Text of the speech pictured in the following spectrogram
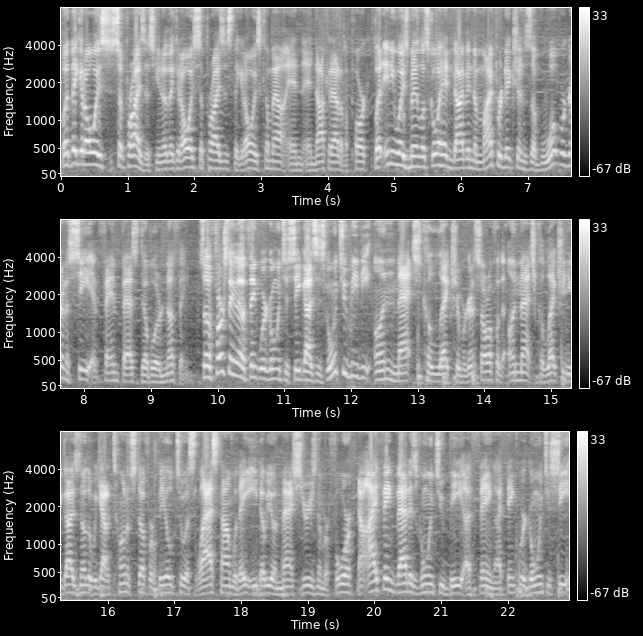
but they could always surprise us. You know, they could always surprise us. They could always come out and, and knock it out of the park. But anyways, man, let's go ahead and dive into my predictions of what we're going to see at FanFest Double or Nothing. So the first thing that I think we're going to see, guys, is going to be the Unmatched Collection. We're going to start off with the Unmatched Collection. You guys know that we got a ton of stuff revealed to us last time with AEW Unmatched Series number 4. Now, I think that is going to be a thing. I think we're going to see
